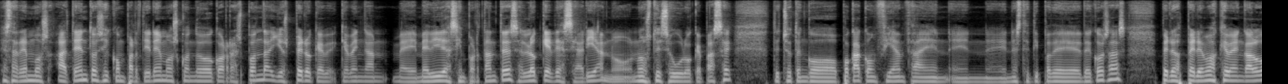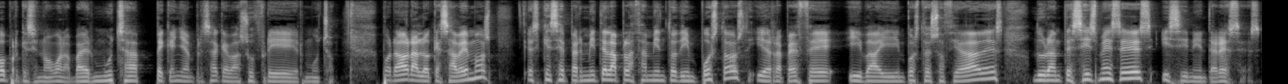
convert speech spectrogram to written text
Estaremos atentos y compartiremos cuando corresponda. Yo espero que, vengan eh, medidas importantes. Es lo que desearía. No, no, estoy seguro que pase. De hecho, tengo poca confianza en, este tipo de, cosas. Pero esperemos que venga algo porque si no, bueno, va a haber mucha pequeña empresa que va a sufrir mucho. Por ahora, lo que sabemos es que se permite el aplazamiento de impuestos, IRPF, IVA y impuestos de sociedades durante seis meses y sin intereses.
